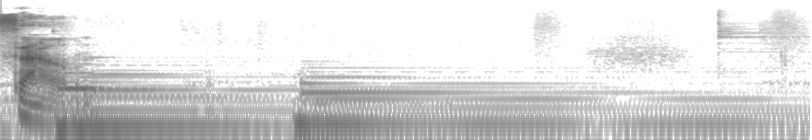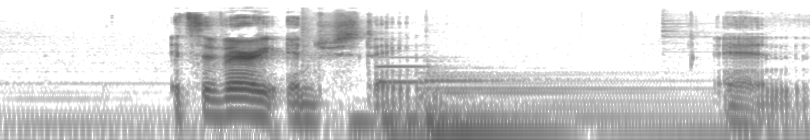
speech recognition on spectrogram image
Sound. It's a very interesting and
